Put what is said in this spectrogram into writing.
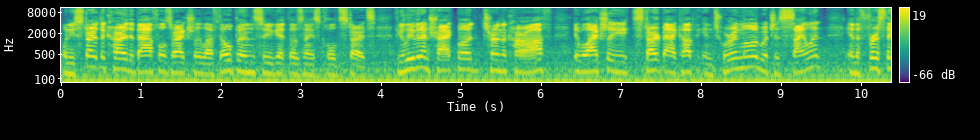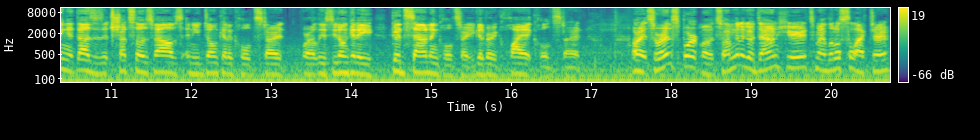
when you start the car the baffles are actually left open so you get those nice cold starts if you leave it in track mode turn the car off it will actually start back up in touring mode which is silent and the first thing it does is it shuts those valves and you don't get a cold start or at least you don't get a good sounding cold start you get a very quiet cold start all right so we're in sport mode so i'm going to go down here to my little selector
